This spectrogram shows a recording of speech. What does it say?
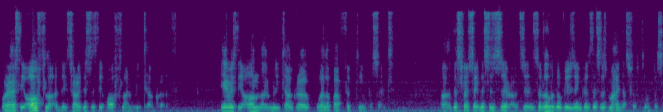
Whereas the offline, sorry, this is the offline retail growth. Here is the online retail growth, well above 15%. Uh, this I say this is zero. It's, it's a little confusing because this is minus 15%.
